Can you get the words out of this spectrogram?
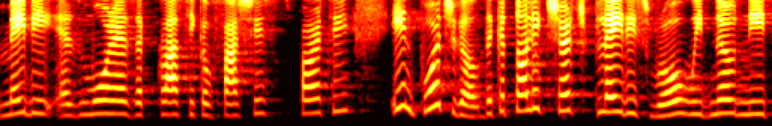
maybe as more as a classical fascist party. In Portugal, the Catholic Church played this role with no need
